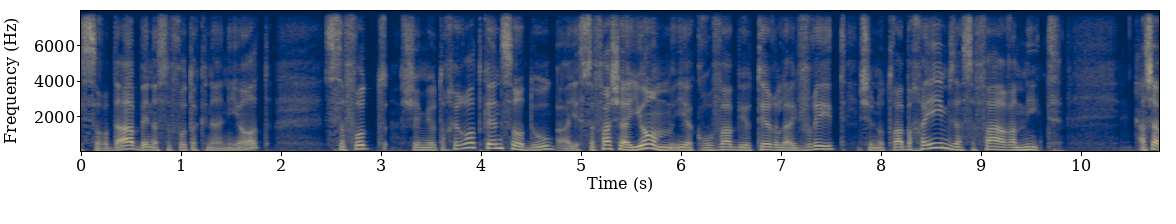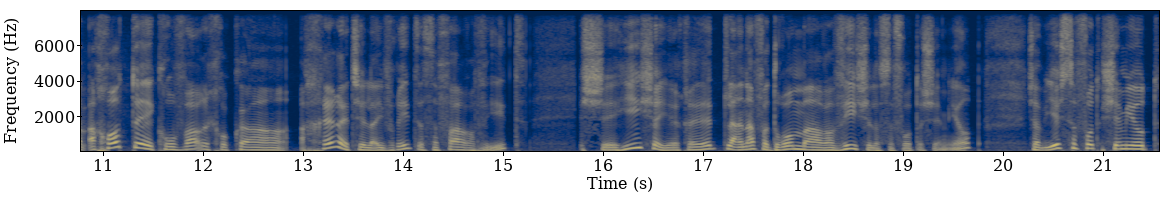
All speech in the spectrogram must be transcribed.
שרדה בין השפות הכנעניות. שפות שמיות אחרות כן שרדו. השפה שהיום היא הקרובה ביותר לעברית, שנותרה בחיים, זה השפה הארמית. עכשיו, אחות אה, קרובה רחוקה אחרת של העברית, השפה הערבית, שהיא שייכת לענף הדרום-מערבי של השפות השמיות. עכשיו, יש שפות שמיות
